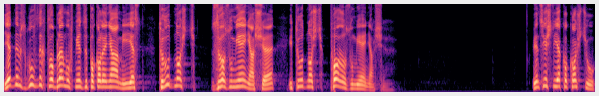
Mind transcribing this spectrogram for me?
jednym z głównych problemów między pokoleniami jest trudność zrozumienia się i trudność porozumienia się. Więc jeśli jako Kościół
